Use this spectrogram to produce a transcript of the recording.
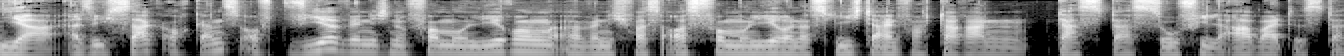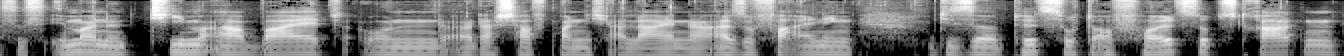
Ja, also ich sage auch ganz oft wir, wenn ich eine Formulierung, äh, wenn ich was ausformuliere und das liegt einfach daran, dass das so viel Arbeit ist. Das ist immer eine Teamarbeit und äh, das schafft man nicht alleine. Also vor allen Dingen diese Pilzzucht auf Holzsubstraten,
